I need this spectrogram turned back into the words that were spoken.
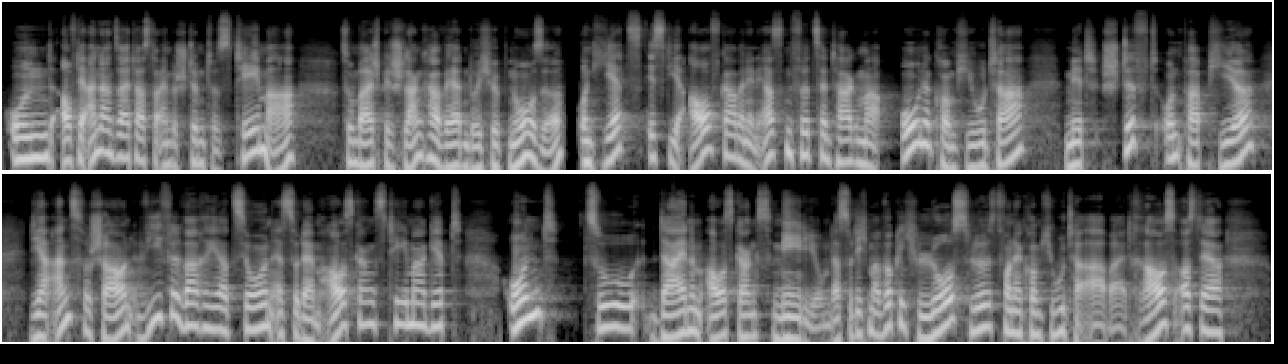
und auf der anderen Seite hast du ein bestimmtes Thema, zum Beispiel schlanker werden durch Hypnose. Und jetzt ist die Aufgabe in den ersten 14 Tagen mal ohne Computer mit Stift und Papier dir anzuschauen, wie viel Variation es zu deinem Ausgangsthema gibt und zu deinem Ausgangsmedium, dass du dich mal wirklich loslöst von der Computerarbeit, raus aus der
